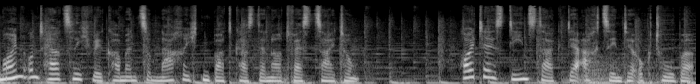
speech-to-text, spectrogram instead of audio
Moin und herzlich willkommen zum Nachrichtenpodcast der Nordwestzeitung. Heute ist Dienstag, der 18. Oktober.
